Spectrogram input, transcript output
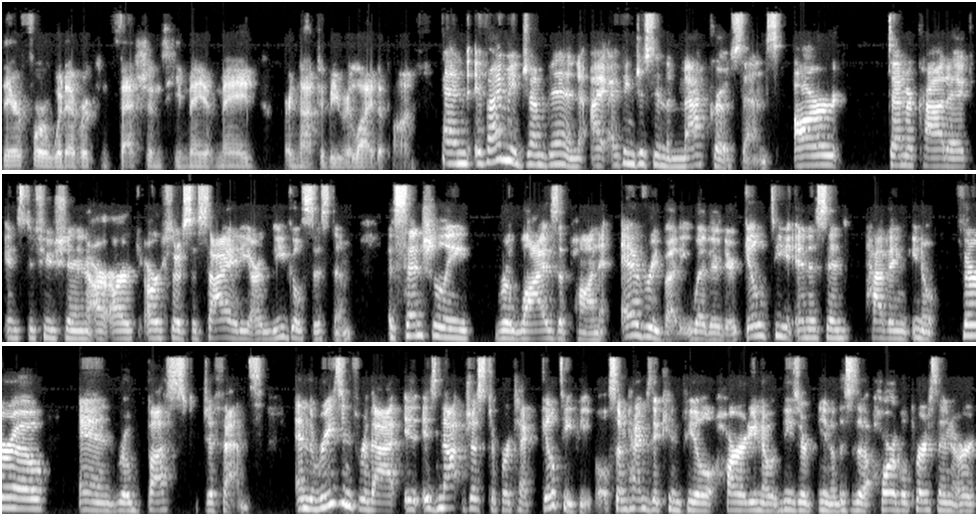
therefore, whatever confessions he may have made are not to be relied upon. And if I may jump in, I, I think just in the macro sense, our democratic institution, our, our our sort of society, our legal system, essentially relies upon everybody, whether they're guilty, innocent, having you know thorough and robust defense. And the reason for that is, is, not just to protect guilty people. Sometimes it can feel hard, you know, these are, you know, this is a horrible person, or,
